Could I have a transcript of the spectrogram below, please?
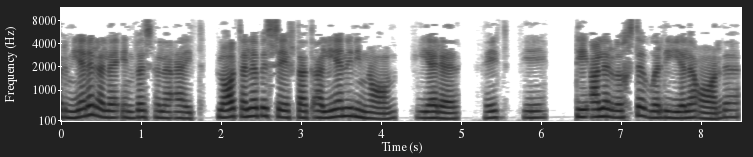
verneder hulle en wis hulle uit, laat hulle besef dat alleen die naam, Heere, het, he, die allerhoogste oor die hele aarde.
